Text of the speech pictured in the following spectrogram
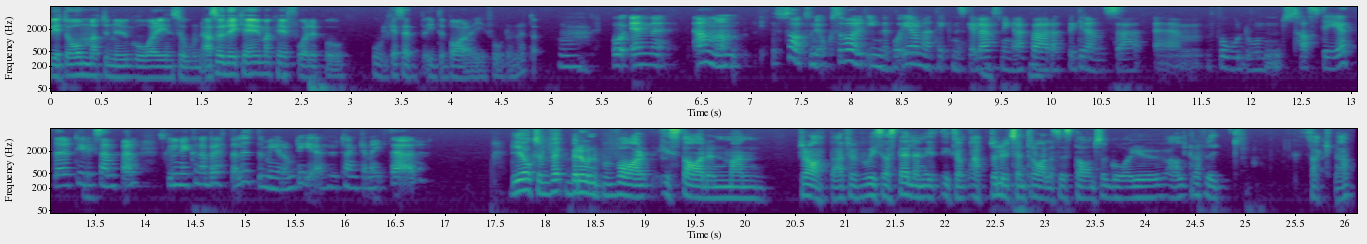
vet du om att du nu går i en zon. Alltså det kan ju, man kan ju få det på olika sätt, inte bara i fordonet. Mm. Och en annan sak som ni också varit inne på är de här tekniska lösningarna för att begränsa um, fordonshastigheter till exempel. Skulle ni kunna berätta lite mer om det, hur tankarna gick där? Det är också beroende på var i staden man prata. för på vissa ställen i liksom absolut centralaste stan så går ju all trafik sakta.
